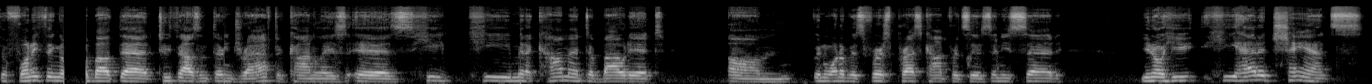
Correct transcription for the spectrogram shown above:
The funny thing about that 2013 draft of Connolly's is he he made a comment about it um, in one of his first press conferences, and he said you know, he he had a chance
